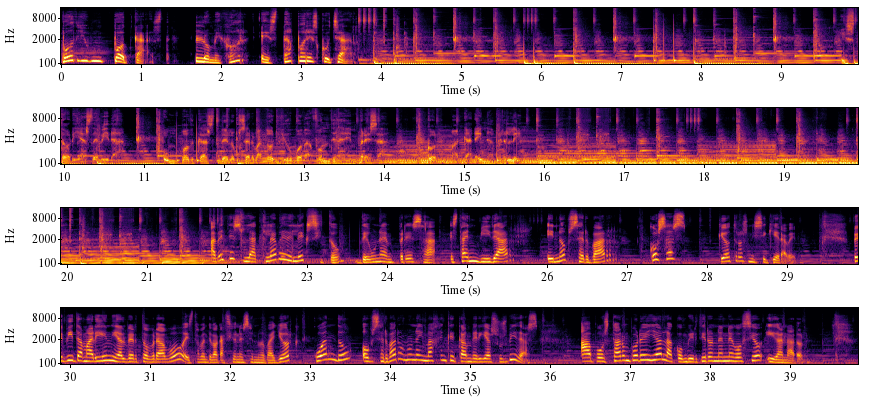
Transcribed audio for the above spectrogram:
Podium Podcast. Lo mejor está por escuchar. Historias de vida. Un podcast del Observatorio Vodafone de la empresa. Con Macarena Berlín. A veces la clave del éxito de una empresa está en mirar, en observar cosas que otros ni siquiera ven. Pepita Marín y Alberto Bravo estaban de vacaciones en Nueva York cuando observaron una imagen que cambiaría sus vidas. Apostaron por ella, la convirtieron en negocio y ganaron.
